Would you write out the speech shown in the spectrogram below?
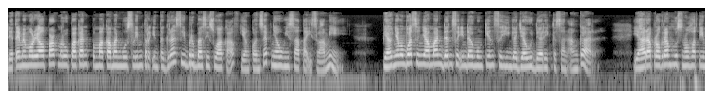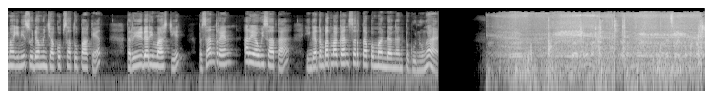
DT Memorial Park merupakan pemakaman muslim terintegrasi berbasis wakaf yang konsepnya wisata islami. Pihaknya membuat senyaman dan seindah mungkin sehingga jauh dari kesan angker. Ia harap program Husnul Khotimah ini sudah mencakup satu paket, terdiri dari masjid, pesantren, area wisata, hingga tempat makan serta pemandangan pegunungan. Bangun dalamnya selain pemakaman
